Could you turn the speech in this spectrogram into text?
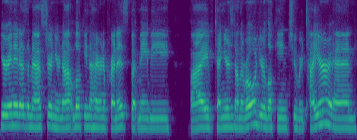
you're in it as a master and you're not looking to hire an apprentice, but maybe five, ten years down the road, you're looking to retire and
